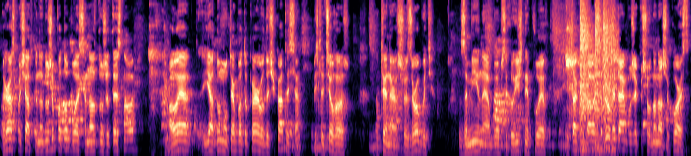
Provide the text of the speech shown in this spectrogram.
Гра спочатку не дуже подобалася, нас дуже тиснули. Але я думав, треба до перерву дочекатися. Після цього тренер щось зробить, заміни або психологічний вплив. І так сталося. Другий тайм вже пішов на нашу користь,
